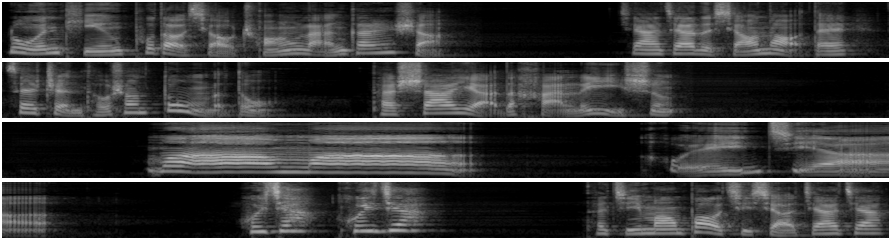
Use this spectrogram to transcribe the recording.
陆文婷扑到小床栏杆上，佳佳的小脑袋在枕头上动了动，她沙哑的喊了一声：“妈妈，回家，回家，回家。”他急忙抱起小佳佳，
